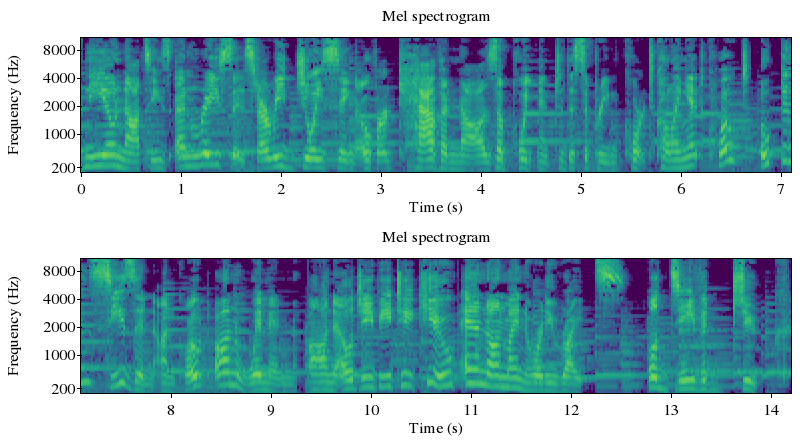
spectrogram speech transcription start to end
neo Nazis and racists are rejoicing over Kavanaugh's appointment to the Supreme Court, calling it, quote, open season, unquote, on women, on LGBTQ, and on minority rights. While David Duke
